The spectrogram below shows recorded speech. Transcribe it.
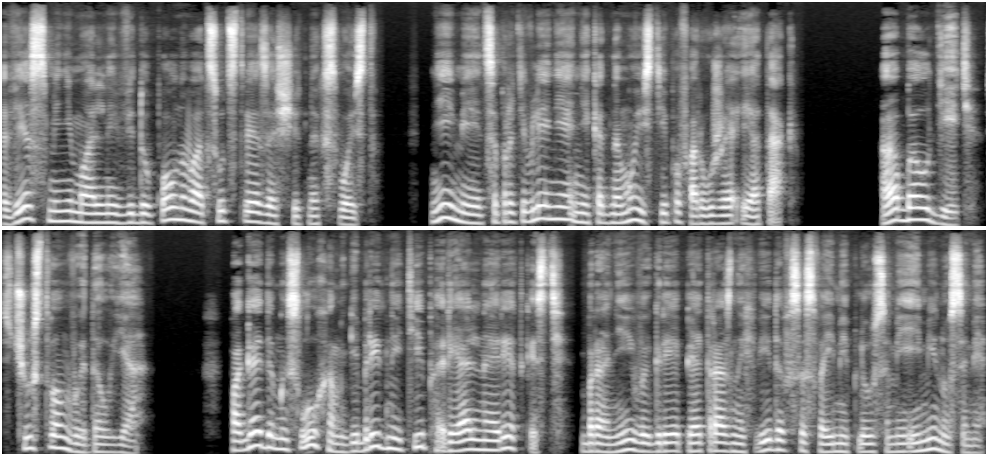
Вес минимальный ввиду полного отсутствия защитных свойств. Не имеет сопротивления ни к одному из типов оружия и атак. «Обалдеть!» – с чувством выдал я. По гайдам и слухам, гибридный тип – реальная редкость. Брони в игре пять разных видов со своими плюсами и минусами,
